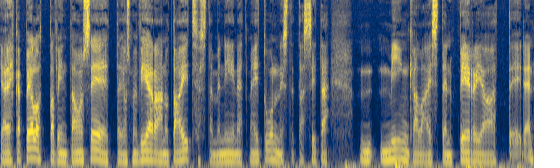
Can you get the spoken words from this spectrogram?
Ja ehkä pelottavinta on se, että jos me vieraannutaan itsestämme niin, että me ei tunnisteta sitä, minkälaisten periaatteiden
